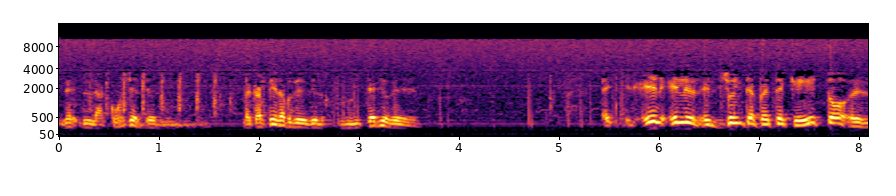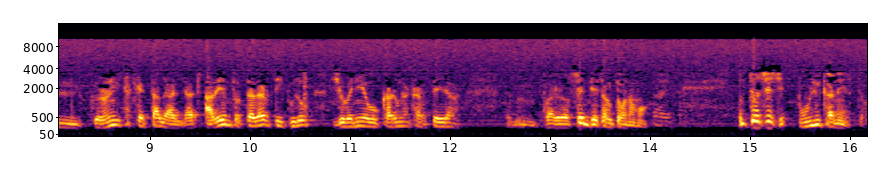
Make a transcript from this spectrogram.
de- de la, cartera de- del Ministerio de... Eh, Él, él- él- yo interpreté que esto, el cronista que está la- la- adentro está el artículo, yo venía a buscar una cartera mm, para los entes autónomos. Entonces publican esto.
